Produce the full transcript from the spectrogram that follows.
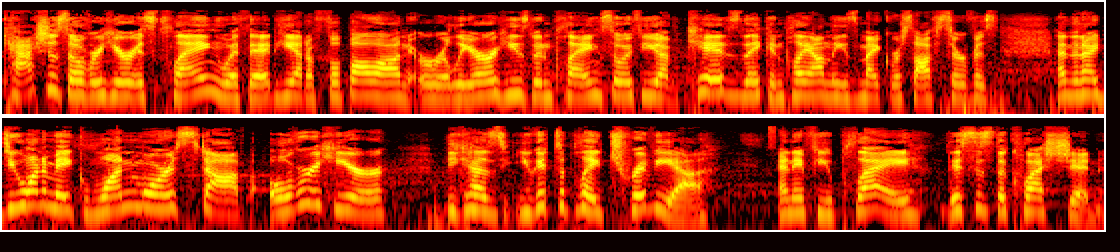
Cassius over here is playing with it. He had a football on earlier. He's been playing. So if you have kids, they can play on these Microsoft Surface. And then I do want to make one more stop over here because you get to play trivia. And if you play, this is the question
